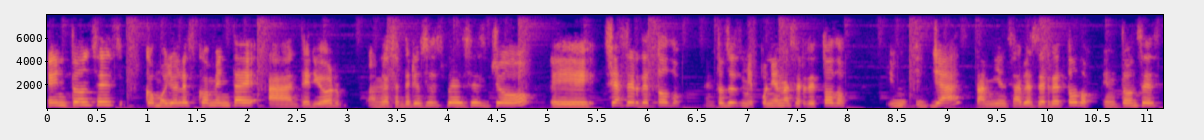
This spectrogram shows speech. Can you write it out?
Entonces, como yo les comenté anterior, las anteriores veces, yo eh, sé hacer de todo. Entonces me ponían a hacer de todo. Y Jazz también sabe hacer de todo. Entonces,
